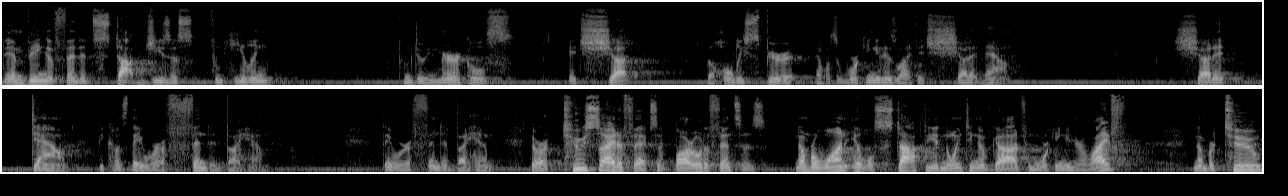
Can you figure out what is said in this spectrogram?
Them being offended stopped Jesus from healing, from doing miracles. It shut the Holy Spirit that was working in his life, it shut it down. Shut it down because they were offended by him. They were offended by him. There are two side effects of borrowed offenses. Number one, it will stop the anointing of God from working in your life. Number two,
